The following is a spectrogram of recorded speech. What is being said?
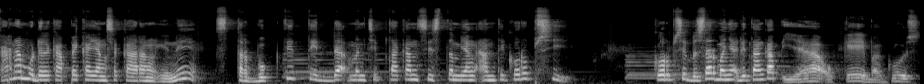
Karena model KPK yang sekarang ini terbukti tidak menciptakan sistem yang anti korupsi. Korupsi besar banyak ditangkap? Iya, oke, okay, bagus.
